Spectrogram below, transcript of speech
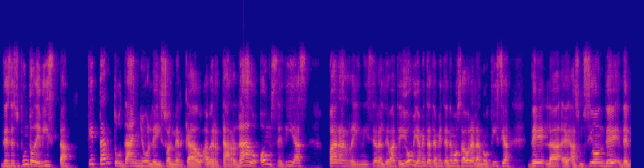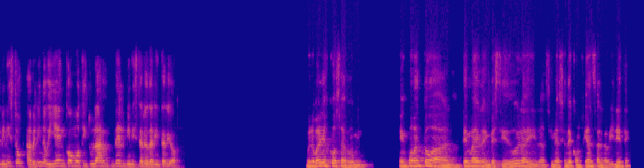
Desde su punto de vista, ¿qué tanto daño le hizo al mercado haber tardado 11 días para reiniciar el debate. Y obviamente también tenemos ahora la noticia de la eh, asunción de, del ministro Abelino Guillén como titular del Ministerio del Interior. Bueno, varias cosas, Rumi. En cuanto al tema de la investidura y la asignación de confianza al gabinete,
